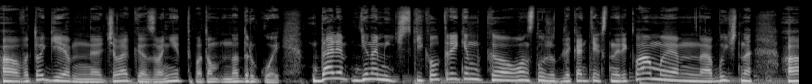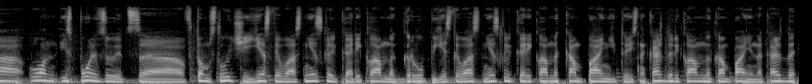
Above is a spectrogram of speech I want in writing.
а в итоге человек звонит потом на другой. Далее, динамический колл-трекинг, он служит для контекстной рекламы. Обычно а, он используется в том случае, если у вас несколько рекламных групп, если у вас несколько рекламных кампаний, то есть на каждую рекламную кампанию, на каждое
